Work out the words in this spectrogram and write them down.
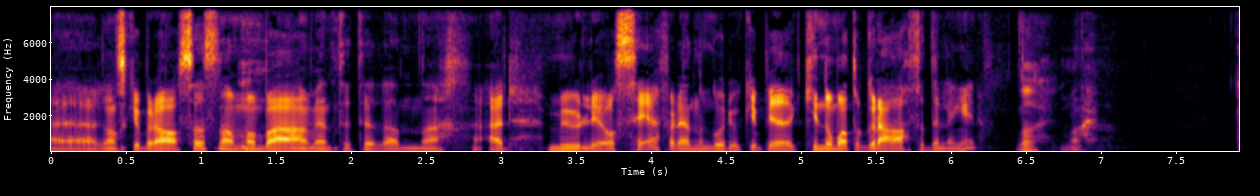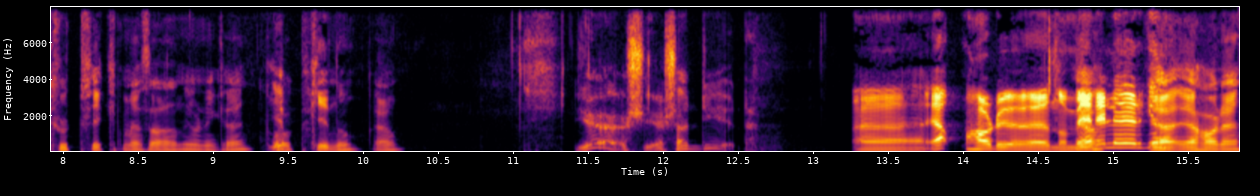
eh, ganske bra også, så da må Mm. bare vente til den er mulig å se, for den går jo ikke på kinomatografen lenger. Nei. Kurt fikk med seg den, gjorde han ikke det? På yep. kino. Ja. Yes, yes, I did. Uh, ja, har du noe mer, Ja, eller, Jørgen? Ja, jeg har det.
